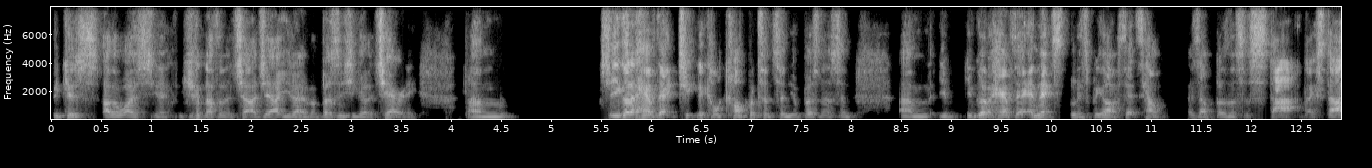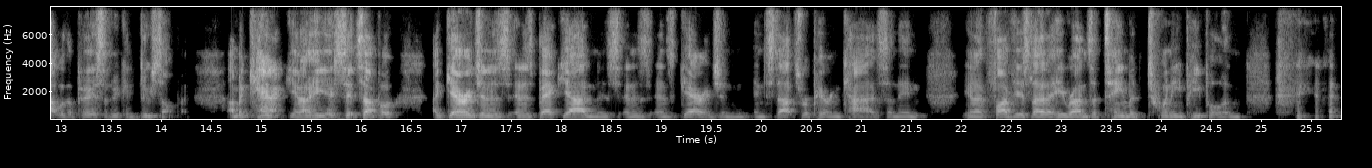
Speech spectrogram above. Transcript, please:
because otherwise, you know, you've got nothing to charge out. You don't have a business. You've got a charity. Um, so you've got to have that technical competence in your business, and um, you've, you've got to have that. And that's let's be honest, that's how that's how businesses start. They start with a person who can do something. A mechanic, you know, he sets up a, a garage in his in his backyard in his in his, in his garage and and starts repairing cars. And then, you know, five years later, he runs a team of twenty people, and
